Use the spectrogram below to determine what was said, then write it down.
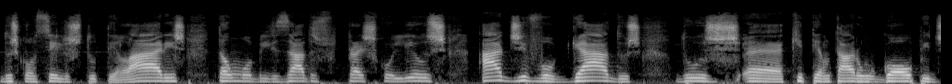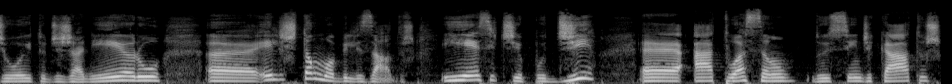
dos conselhos tutelares, estão mobilizados para escolher os advogados dos é, que tentaram o golpe de 8 de janeiro. É, eles estão mobilizados. E esse tipo de é, atuação dos sindicatos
